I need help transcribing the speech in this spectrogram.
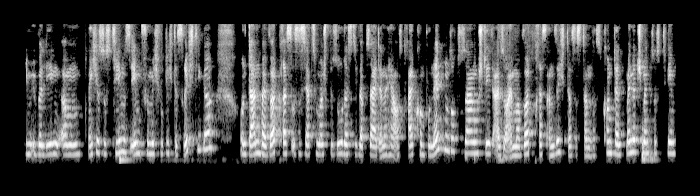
eben überlegen, ähm, welches System ist eben für mich wirklich das Richtige. Und dann bei WordPress ist es ja zum Beispiel so, dass die Webseite nachher aus drei Komponenten sozusagen besteht. Also einmal WordPress an sich, das ist dann das Content Management System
